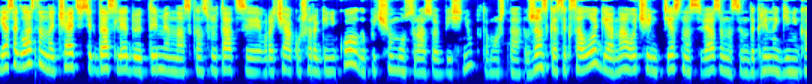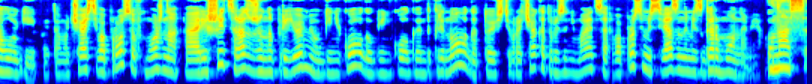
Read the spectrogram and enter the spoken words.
Я согласна, начать всегда следует именно с консультации врача-акушера-гинеколога. Почему, сразу объясню. Потому что женская сексология, она очень тесно связана с эндокринной гинекологией. Поэтому часть вопросов можно а, решить сразу же на приеме у гинеколога, у гинеколога-эндокринолога, то есть врача, который занимается вопросами, связанными с гормонами. У нас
